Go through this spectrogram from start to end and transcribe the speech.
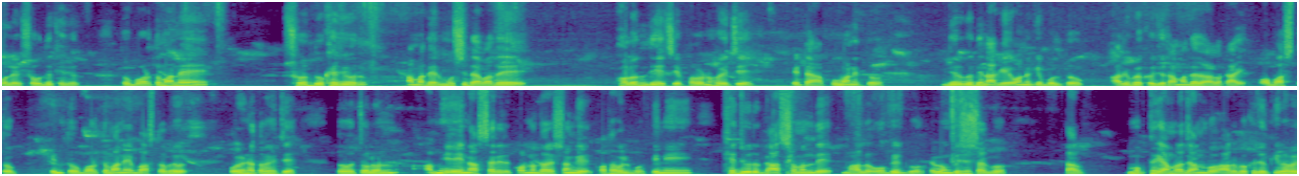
বলে সৌদি খেজুর। তো বর্তমানে সৌদ খেজুর আমাদের মুর্শিদাবাদে ফলন দিয়েছে, ফলন হয়েছে। এটা প্রমাণিত। দীর্ঘদিন আগে অনেকে বলতো আরবে খেজুর আমাদের এলাকায় অবাস্তব। কিন্তু বর্তমানে বাস্তবে পরিণত হয়েছে। তো চলুন আমি এই নার্সারির কর্ণধারের সঙ্গে কথা বলব। তিনি খেজুর গাছ সম্বন্ধে ভালো অভিজ্ঞ এবং বিশেষজ্ঞ। তার মুখ থেকে আমরা জানব আরবে খেজুর কীভাবে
